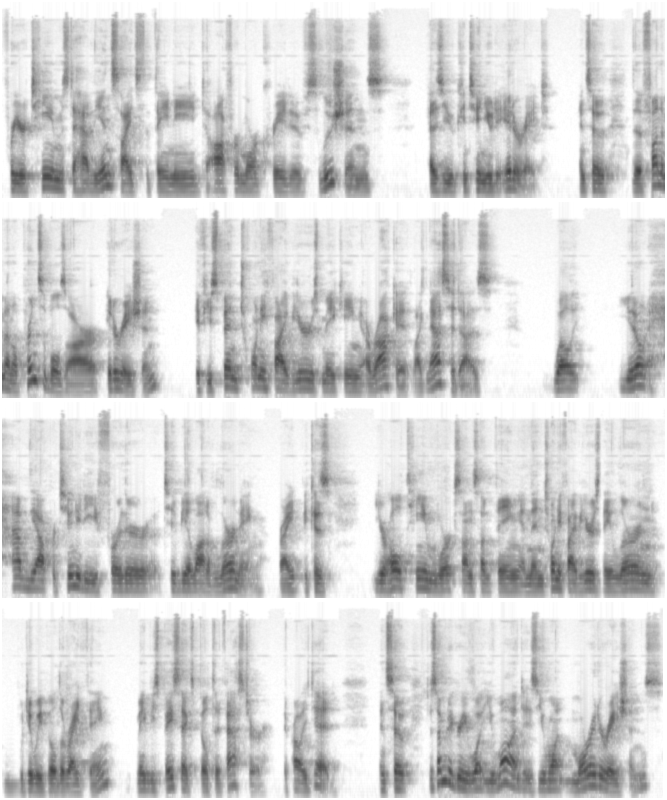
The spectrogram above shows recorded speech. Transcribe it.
for your teams to have the insights that they need to offer more creative solutions as you continue to iterate and so the fundamental principles are iteration if you spend 25 years making a rocket like NASA does, well, you don't have the opportunity for there to be a lot of learning, right? Because your whole team works on something and then 25 years they learn did we build the right thing? Maybe SpaceX built it faster. They probably did. And so to some degree what you want is you want more iterations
